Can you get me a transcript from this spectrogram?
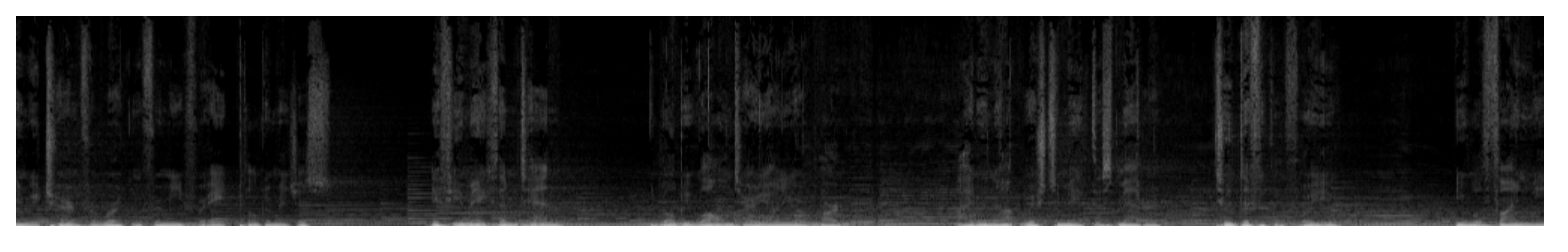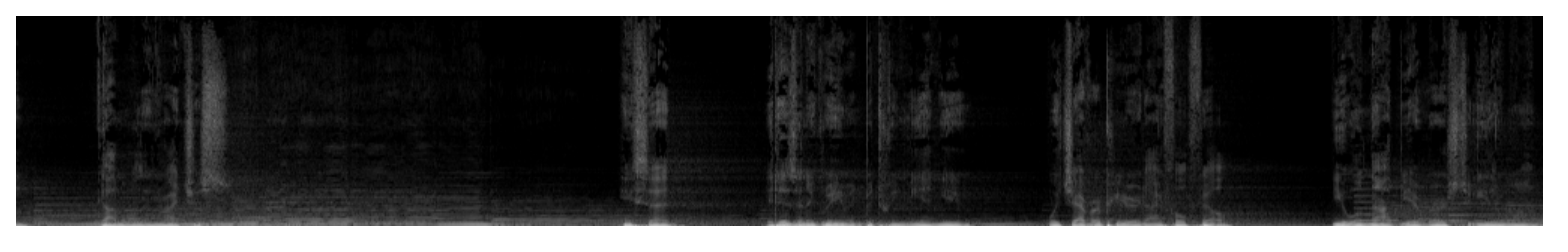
in return for working for me for eight pilgrimages. If you make them ten, it will be voluntary on your part. I do not wish to make this matter too difficult for you. You will find me, God willing, righteous. He said, It is an agreement between me and you. Whichever period I fulfill, you will not be averse to either one.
